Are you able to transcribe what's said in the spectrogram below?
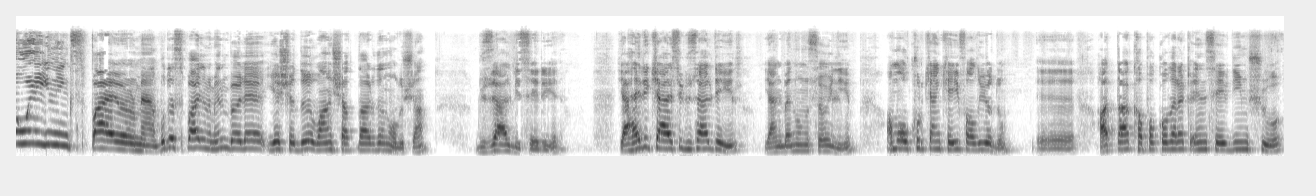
Awakening Spider-Man. Bu da Spider-Man'in böyle yaşadığı one shotlardan oluşan güzel bir seri. Ya her hikayesi güzel değil. Yani ben onu söyleyeyim. Ama okurken keyif alıyordum. Ee, hatta kapak olarak en sevdiğim şu.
